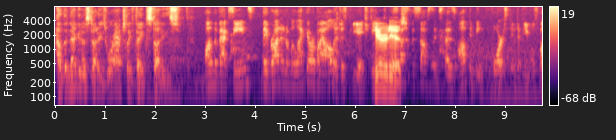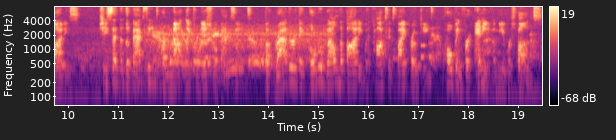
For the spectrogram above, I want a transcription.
how the negative studies were actually fake studies. On the vaccines, they brought in a molecular biologist PhD Here it to is. discuss the substance that is often being forced into people's bodies. She said that the vaccines are not like traditional vaccines, but rather they overwhelm the body with toxic spike proteins, hoping for any immune response.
